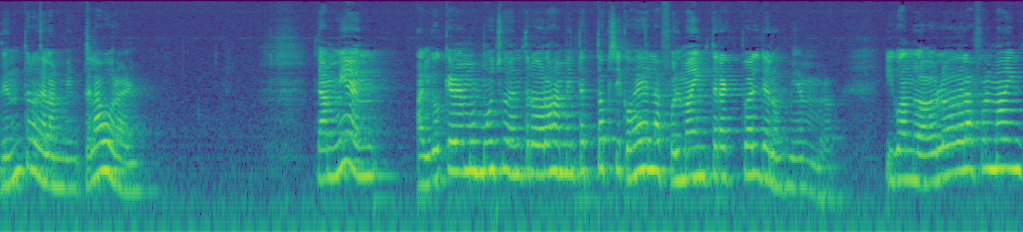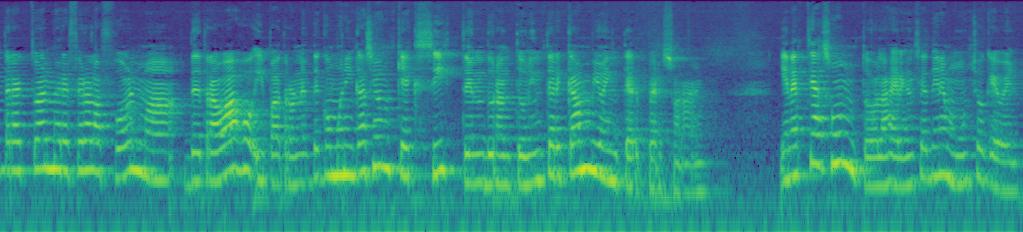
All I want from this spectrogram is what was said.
dentro del ambiente laboral. También algo que vemos mucho dentro de los ambientes tóxicos es la forma de interactuar de los miembros. Y cuando hablo de la forma de interactuar me refiero a la forma de trabajo y patrones de comunicación que existen durante un intercambio interpersonal. Y en este asunto la gerencia tiene mucho que ver,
